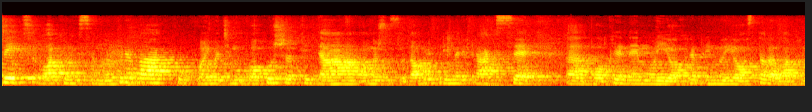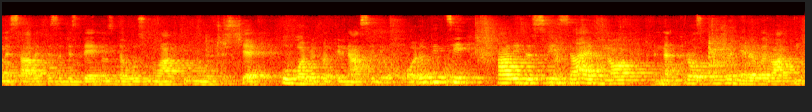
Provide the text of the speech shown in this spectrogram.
pet lokalnih samuprava u kojima ćemo pokušati da ono što su dobri primjeri prakse e, pokrenemo i ohrabrimo i ostale lokalne savete za bezbednost da uzmu aktivno učešće u borbi protiv nasilja u porodici, ali da svi zajedno na, kroz pružanje relevantnih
